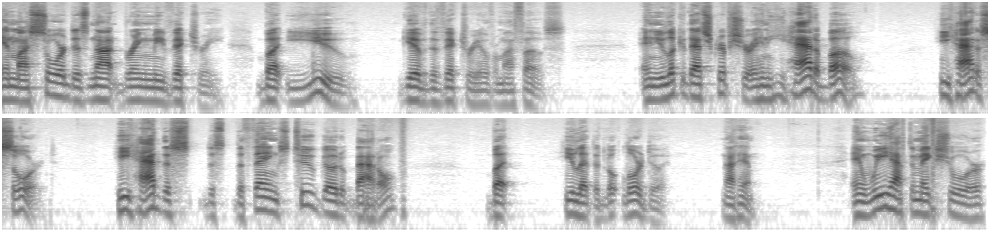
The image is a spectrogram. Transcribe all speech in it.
and my sword does not bring me victory, but you give the victory over my foes. And you look at that scripture, and he had a bow, he had a sword, he had this, this, the things to go to battle, but he let the Lord do it, not him. And we have to make sure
